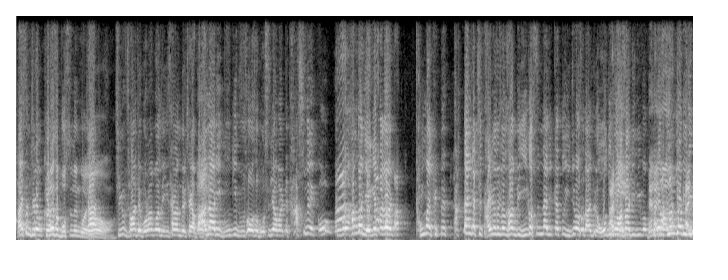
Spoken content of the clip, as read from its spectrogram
말씀 드려. 그래서 못 쓰는 자 거예요. 지금 저한테 뭐라고 하는 이 사람들 제가 마나리 무기 무서워서 못 쓰냐고 할 때 다 수했고 그거 한 번 얘기했다가 정말 그때 닭단같이 달려들던 사람들이 이거 쓴다니까 또 이제 와서 나한테 아니, 화살이니 뭐 내가 어, 아니,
